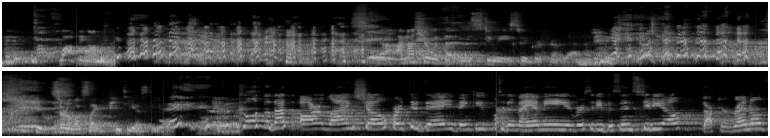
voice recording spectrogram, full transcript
flopping on the. yeah, I'm not sure what the, the Stewie Stewie Griffin over that. I'm not sure. he sort of looks like PTSD. Cool. So that's our live show for today. Thank you to the Miami University Bassoon Studio, Dr. Reynolds,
